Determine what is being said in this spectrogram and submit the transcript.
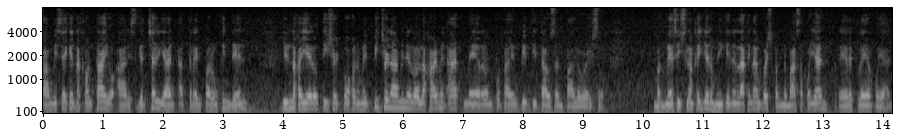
ah, may second account tayo, Aris Gatchalian at Red Parungkin din. Yung naka-yellow t-shirt po ako na may picture namin ni Lola Carmen at meron po tayong 50,000 followers. So, mag-message lang kayo dyan, humingi kayo ng lucky numbers. Pag nabasa ko yan, re-replyan ko yan.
